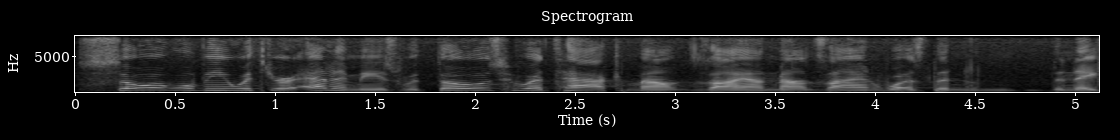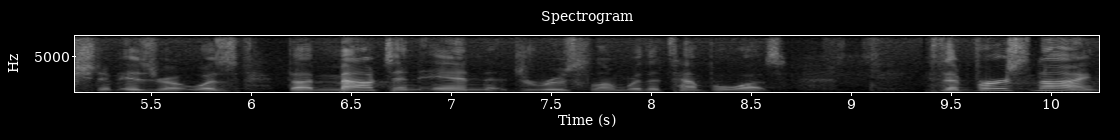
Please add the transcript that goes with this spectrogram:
So it will be with your enemies, with those who attack Mount Zion. Mount Zion was the, the nation of Israel, it was the mountain in Jerusalem where the temple was. He said, verse 9.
